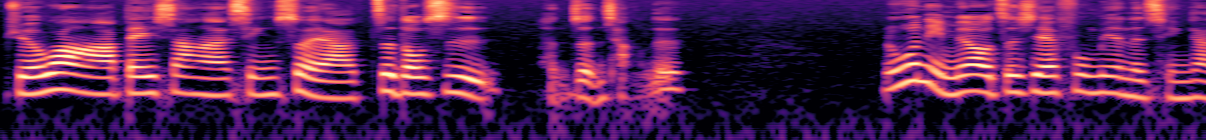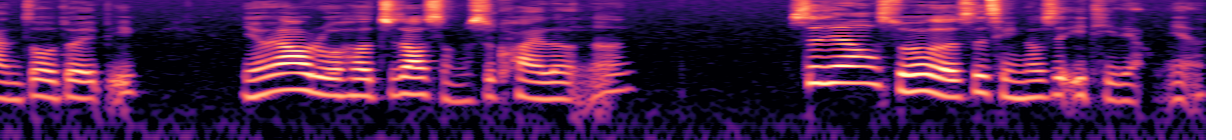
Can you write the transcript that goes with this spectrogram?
绝望啊、悲伤啊、心碎啊，这都是很正常的。如果你没有这些负面的情感做对比，你又要如何知道什么是快乐呢？世界上所有的事情都是一体两面，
